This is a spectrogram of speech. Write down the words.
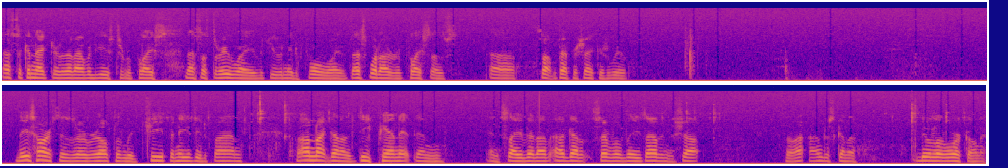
That's the connector that I would use to replace. That's a three-way, but you would need a four-way. That's what I replace those uh, salt and pepper shakers with. These harnesses are relatively cheap and easy to find. So I'm not going to depin it and and save it. I've, I've got several of these out in the shop. So I, I'm just going to do a little work on it.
